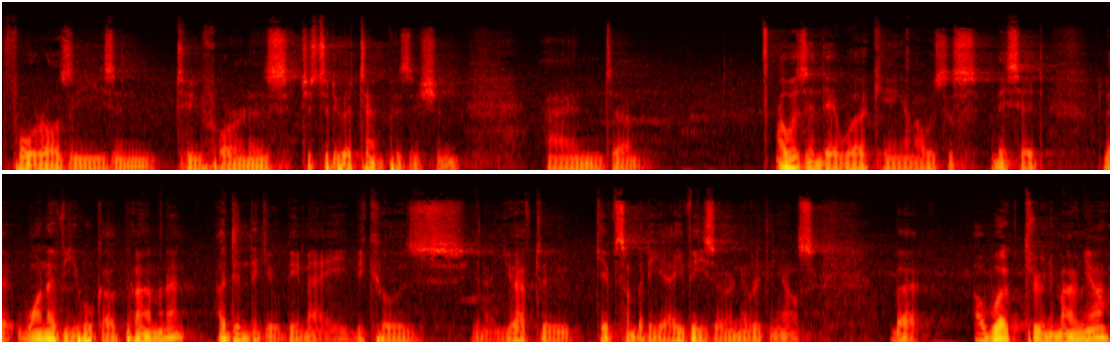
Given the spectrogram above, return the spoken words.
four Aussies and two foreigners just to do a temp position, and um, I was in there working, and I was just. They said, "Look, one of you will go permanent." I didn't think it would be me because you know you have to give somebody a visa and everything else, but I worked through pneumonia.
